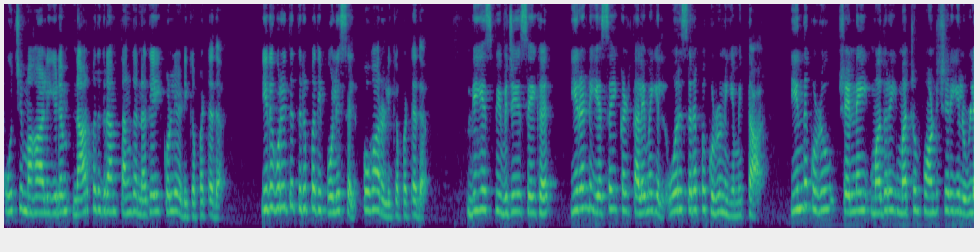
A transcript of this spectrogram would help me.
உச்சி மகாலியிடம் நாற்பது கிராம் தங்க நகை கொள்ளையடிக்கப்பட்டது. இதுகுறித்து திருப்பதி போலீசில் புகார் அளிக்கப்பட்டது. டிஎஸ்பி விஜயசேகர் இரண்டு எஸ்ஐக்கள் தலைமையில் ஒரு சிறப்பு குழு நியமித்தார். இந்த குழு சென்னை மதுரை மற்றும் பாண்டிச்சேரியில் உள்ள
